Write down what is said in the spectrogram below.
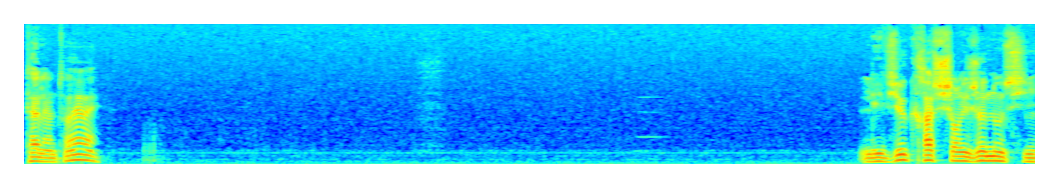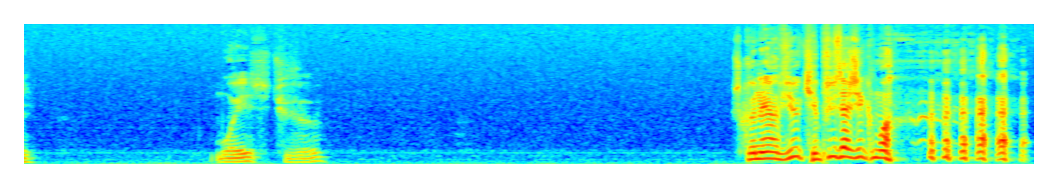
Talent. Ouais. Les vieux crachent sur les jeunes aussi. Oui, si tu veux. Je connais un vieux qui est plus âgé que moi.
